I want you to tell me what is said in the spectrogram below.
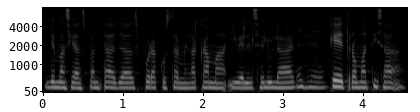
demasiadas pantallas, por acostarme en la cama y ver el celular, quedé traumatizada.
